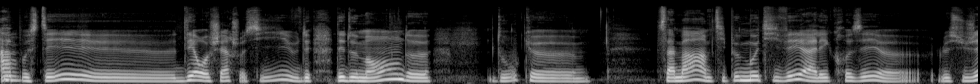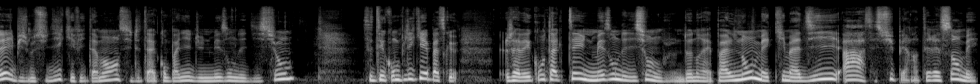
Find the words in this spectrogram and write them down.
À mm. poster euh, des recherches aussi, des, demandes. Donc, ça m'a un petit peu motivé à aller creuser euh, le sujet. Et puis je me suis dit qu'évidemment, si j'étais accompagnée d'une maison d'édition, c'était compliqué parce que j'avais contacté une maison d'édition dont je ne donnerai pas le nom, mais qui m'a dit Ah, c'est super intéressant, mais,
